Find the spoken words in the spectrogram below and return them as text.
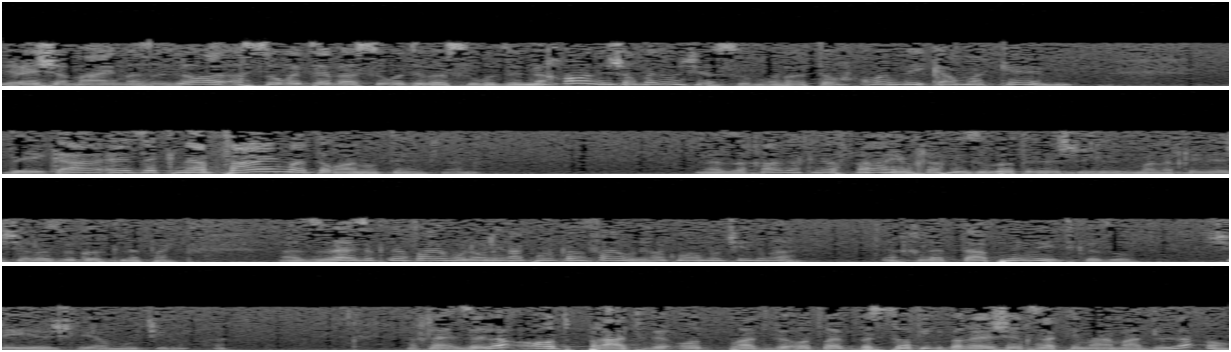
ירא שמיים, אז לא אסור את זה ואסור את זה ואסור את זה. נכון, יש הרבה דברים שאסור, אבל אתה אומר בעיקר מה כן. בעיקר איזה כנפיים התורה נותנת לנו. אז אחד הכנפיים, אחד מזוגות, מלאכים יש שלוש זוגות כנפיים. אז אולי זה כנפיים, הוא לא נראה כמו כנפיים, הוא נראה כמו עמוד שדרה. החלטה פנימית כזאת, שיש לי עמוד שדרה. זה לא עוד פרט ועוד פרט ועוד פרט, בסוף יתברר שהחזקתי מעמד. לא.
